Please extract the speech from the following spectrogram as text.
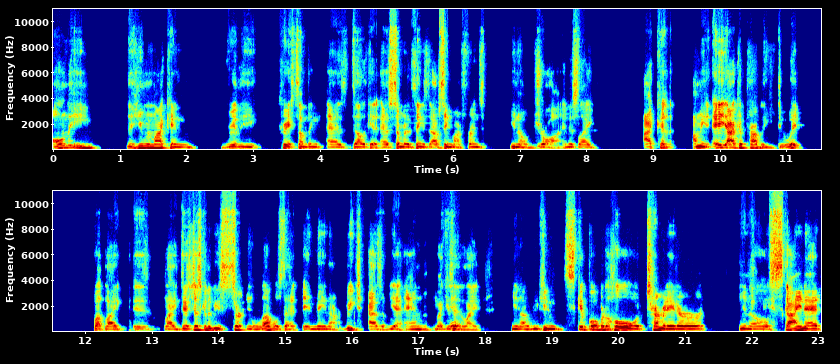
only the human mind can really create something as delicate as some of the things that i've seen my friends you know draw and it's like i could i mean ai could probably do it but like is like there's just going to be certain levels that it may not reach as of yet and like you yeah. said like you know we can skip over the whole terminator you know yeah. skynet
